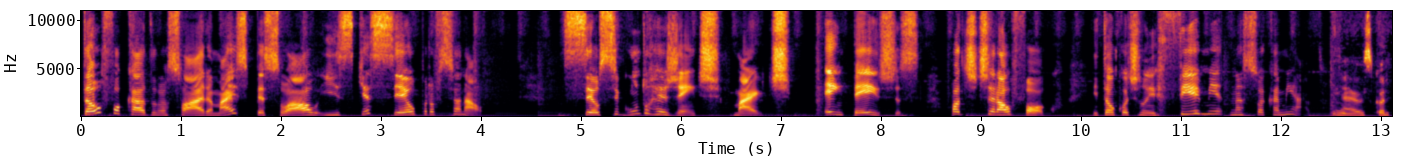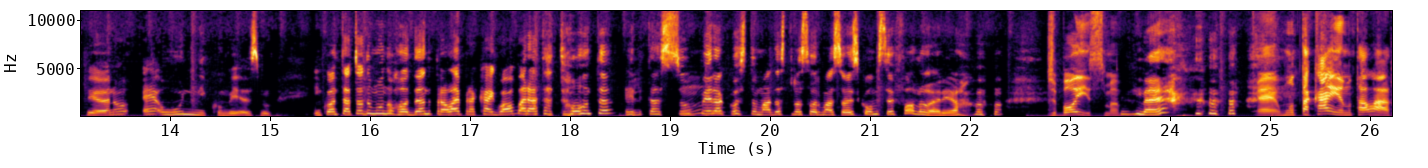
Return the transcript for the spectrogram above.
tão focado na sua área mais pessoal e esquecer o profissional. Seu segundo regente, Marte, em peixes, pode te tirar o foco. Então continue firme na sua caminhada. É, o escorpiano é único mesmo. Enquanto tá todo mundo rodando para lá e para cá igual barata tonta, ele tá super hum. acostumado às transformações, como você falou, Ariel. De boíssima. Né? É, o mundo tá caindo, tá lá,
